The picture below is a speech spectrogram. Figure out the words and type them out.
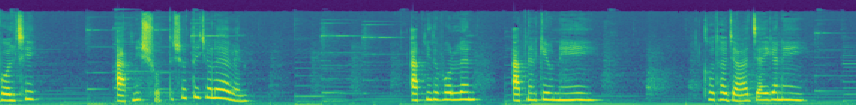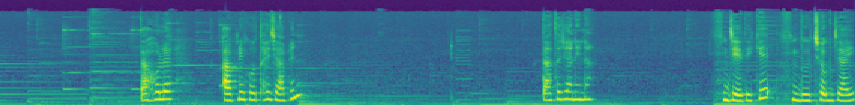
বলছি, আপনি সত্যি সত্যি চলে যাবেন? আপনি তো বললেন, আপনার কেউ নেই। কোথাও যাওয়ার জায়গা নেই। তাহলে আপনি কোথায় যাবেন? তা তো জানি না। যেদিকে দু চোখ যাই,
